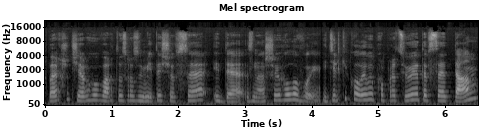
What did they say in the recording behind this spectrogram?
В першу чергу варто зрозуміти, що все йде з нашої голови. І тільки коли ви пропрацюєте все там,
